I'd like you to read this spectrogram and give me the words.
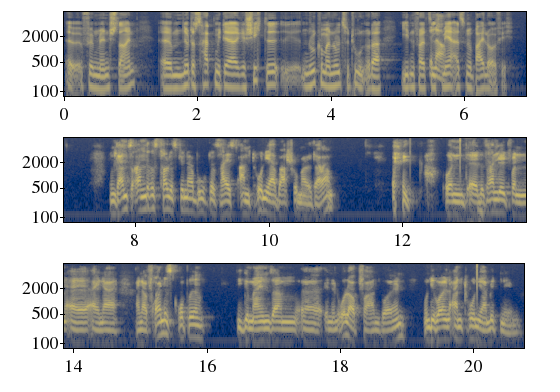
äh, für ein Mensch sein. Ähm, nur das hat mit der Geschichte 0,0 äh, zu tun oder jedenfalls genau. nicht mehr als nur beiläufig. Ein ganz anderes tolles Kinderbuch, das heißt Antonia war schon mal da. Und äh, das handelt von äh, einer, einer Freundesgruppe, die gemeinsam äh, in den Urlaub fahren wollen und die wollen Antonia mitnehmen.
